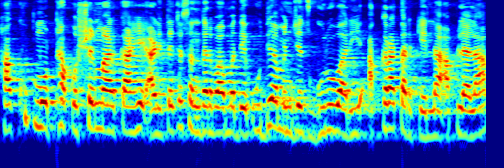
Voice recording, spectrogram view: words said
हा खूप मोठा क्वेश्चन मार्क आहे आणि त्याच्या संदर्भामध्ये उद्या म्हणजेच गुरुवारी अकरा तारखेला आपल्याला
